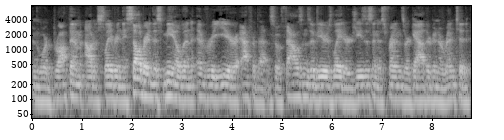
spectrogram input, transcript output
and the Lord brought them out of slavery. And they celebrated this meal then every year after that. And so, thousands of years later, Jesus and his friends are gathered in a rented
